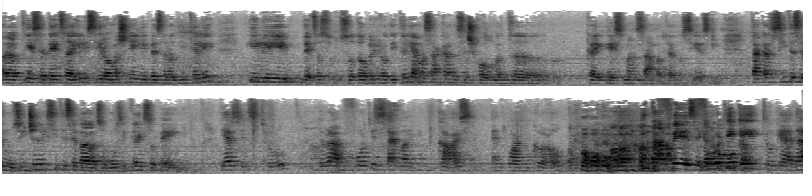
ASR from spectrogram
Uh, eh, tije se deca ili siromašni ili bez roditelji, ili deca su, su dobri roditelji, ama saka da se školovat uh, eh, kaj esma ansambal, to je dosijevski. Така сите се музичари, сите се бават со музика и со пеење. Yes, it's true. There are 47 guys and one girl. И таа пее сега како вокал. 48 together,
